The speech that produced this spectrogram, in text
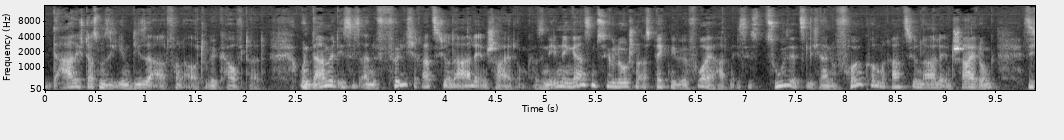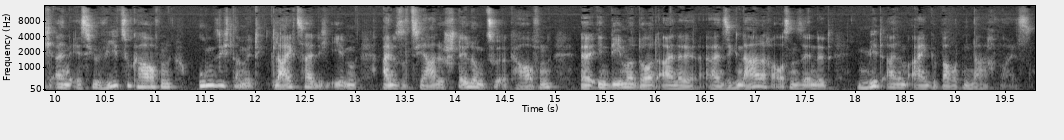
dadurch, dass man sich eben diese Art von Auto gekauft hat. Und damit ist es eine völlig rationale Entscheidung. Also neben den ganzen psychologischen Aspekten, die wir vorher hatten, ist es zusätzlich eine vollkommen rationale Entscheidung, sich ein SUV zu kaufen, um sich damit gleichzeitig eben ein eine soziale Stellung zu erkaufen, äh, indem er dort eine, ein Signal nach außen sendet mit einem eingebauten Nachweis.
